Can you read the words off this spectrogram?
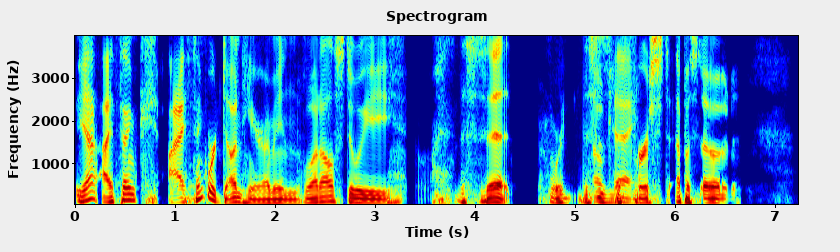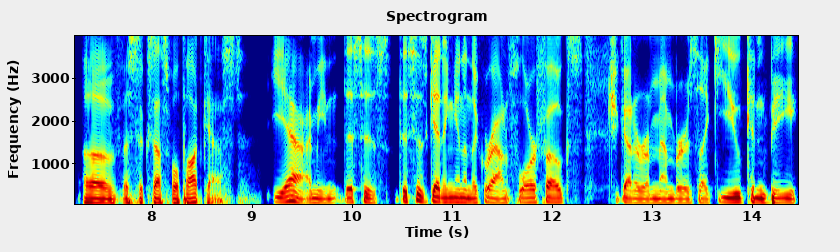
Yeah, I think I think we're done here. I mean, what else do we? This is it. We're this is the first episode of a successful podcast. yeah i mean this is this is getting in on the ground floor folks. What you got to remember is like you can be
